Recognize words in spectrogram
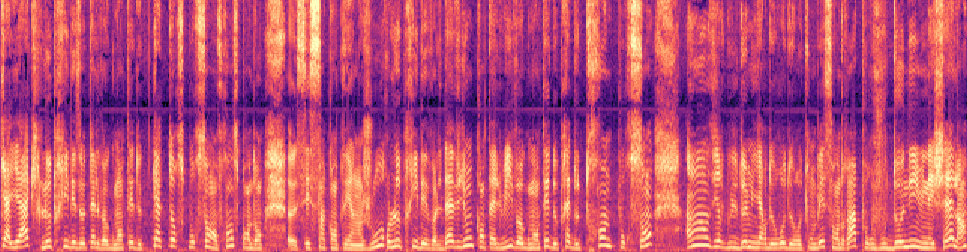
Kayak. Le prix des hôtels va augmenter de 14% en France pendant euh, ces 51 jours. Le prix des vols d'avion, quant à lui, va augmenter de près de 30%. 1,2 milliard d'euros de retombées, Sandra, pour vous donner une échelle. Hein.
